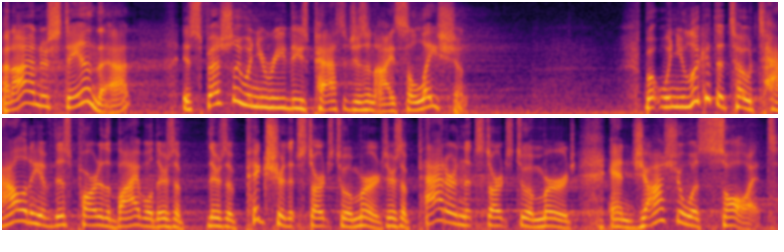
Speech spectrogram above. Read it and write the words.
And I understand that, especially when you read these passages in isolation. But when you look at the totality of this part of the Bible, there's a, there's a picture that starts to emerge. There's a pattern that starts to emerge. And Joshua saw it.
